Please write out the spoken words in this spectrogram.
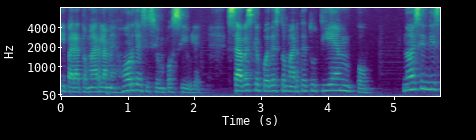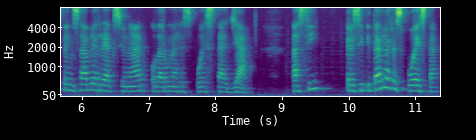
y para tomar la mejor decisión posible. Sabes que puedes tomarte tu tiempo. No es indispensable reaccionar o dar una respuesta ya. Así, precipitar la respuesta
